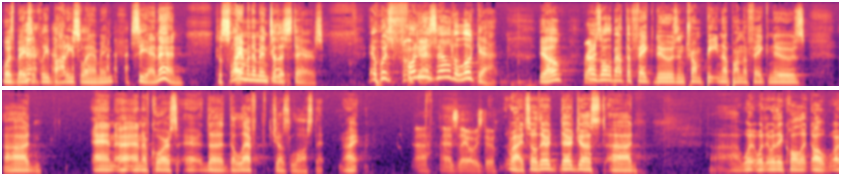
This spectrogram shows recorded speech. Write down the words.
was basically body slamming CNN, just slamming him into the stairs. It was funny Okay. as hell to look at. You know, it was all about the fake news and Trump beating up on the fake news, uh, and uh, and of course uh, the the left just lost it. Right, Uh, as they always do. right. So they're they're just uh, what, what do they call it? Oh, uh,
